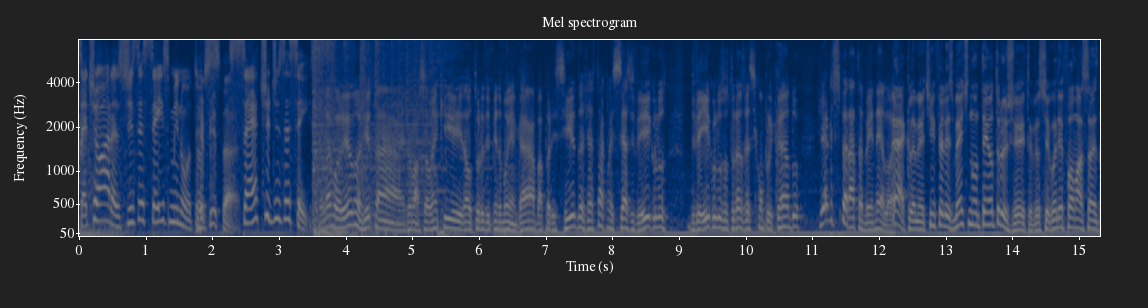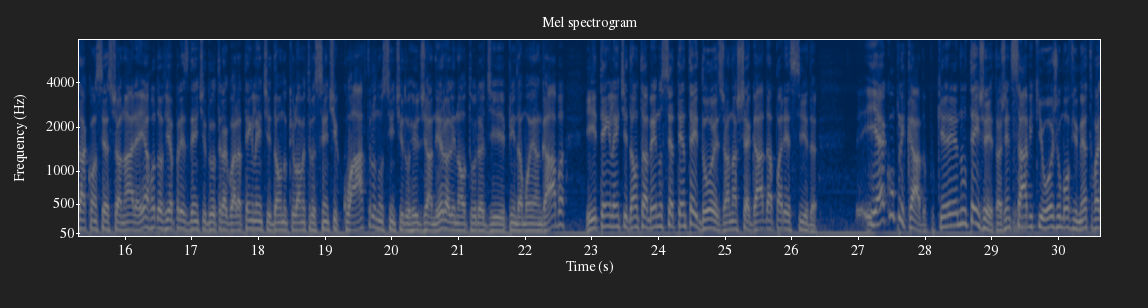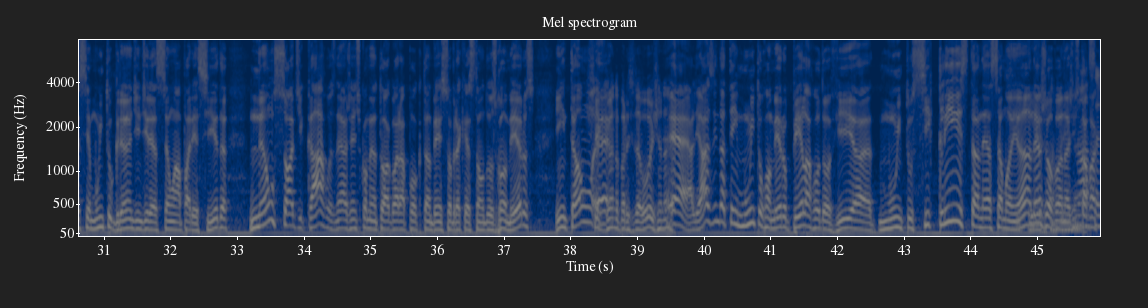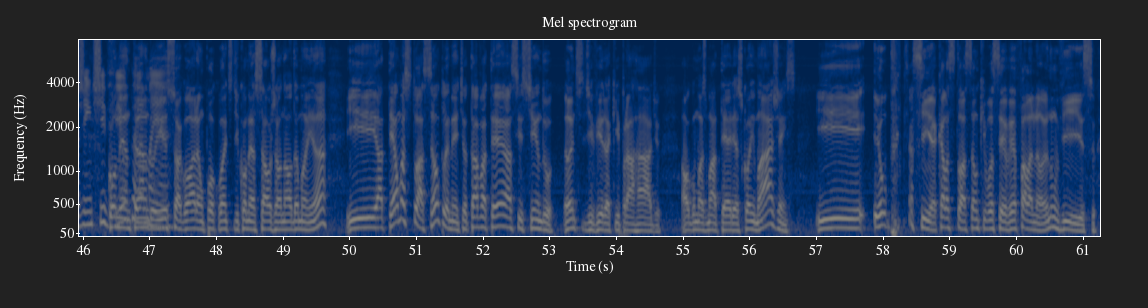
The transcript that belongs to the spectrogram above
7 horas, 16 minutos. Repita. 7 e 16. Olá, Moreno, a gente tá a informação é que na altura de Pindamonhangaba, Aparecida, já está com excesso de veículos, de veículos, o trânsito vai se complicando. Já é de esperar também, né, Lógico? É, Clemente, infelizmente não tem outro jeito, viu? Segundo informações da concessionária aí, a rodovia Presidente Dutra agora tem lentidão no quilômetro 104, no sentido Rio de Janeiro, ali na altura de Pindamonhangaba, e tem lentidão também no 72, já na chegada Aparecida. E é complicado, porque não tem jeito. A gente sabe que hoje o movimento vai ser muito grande em direção à Aparecida, não só de carros, né? A gente comentou agora há pouco também sobre a questão dos romeiros. Então. Chegando é, a Aparecida hoje, né? É, aliás, ainda tem muito romeiro pela rodovia, muito ciclista nessa manhã, ciclista né, Giovana? A gente estava comentando isso agora um pouco antes de começar o Jornal da Manhã. E até uma situação, Clemente, eu estava até assistindo, antes de vir aqui para a rádio, algumas matérias com imagens. E eu, assim, aquela situação que você vê fala: não, eu não vi isso.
